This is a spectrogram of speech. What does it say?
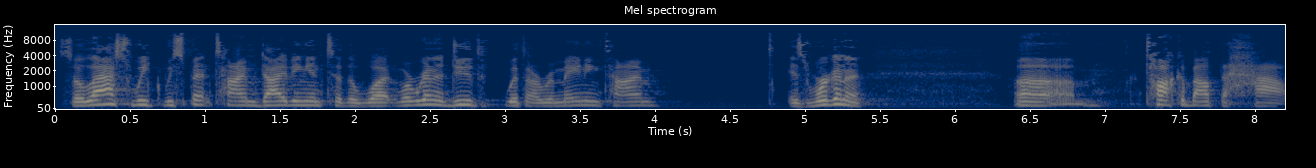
So last week we spent time diving into the what. What we're going to do with our remaining time is we're going to um, talk about the how.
